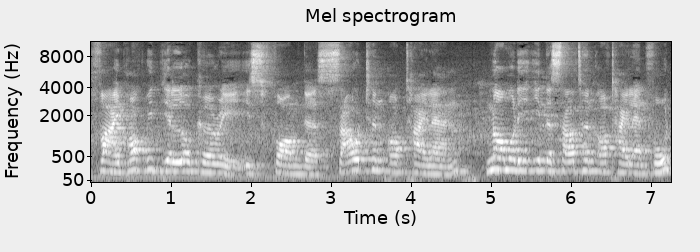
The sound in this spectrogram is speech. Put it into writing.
Fried pork with yellow curry is from the southern of Thailand. Normally in the southern of Thailand food,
